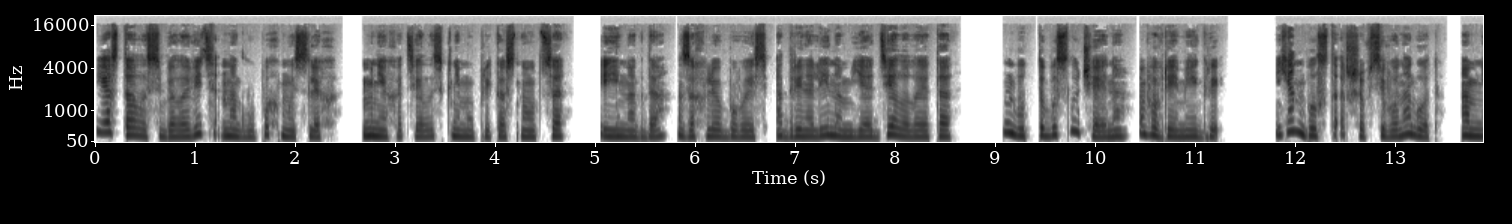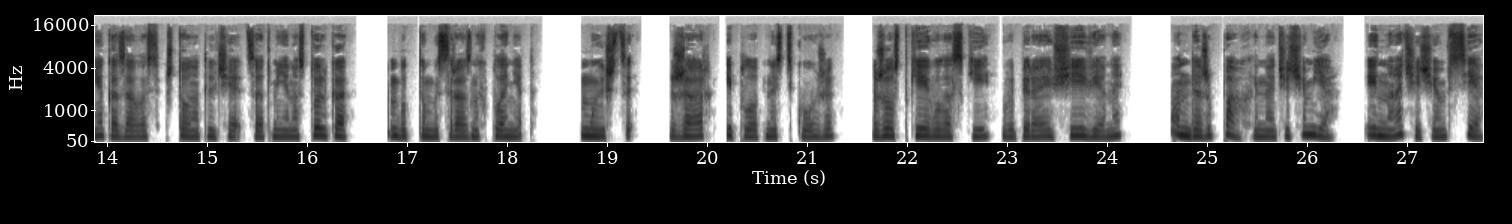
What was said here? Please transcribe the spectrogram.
Я стала себя ловить на глупых мыслях. Мне хотелось к нему прикоснуться, и иногда, захлебываясь адреналином, я делала это, будто бы случайно, во время игры. Ян был старше всего на год, а мне казалось, что он отличается от меня настолько, будто мы с разных планет. Мышцы, жар и плотность кожи, жесткие волоски, выпирающие вены. Он даже пах иначе, чем я, иначе, чем все.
